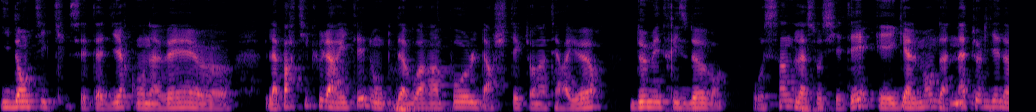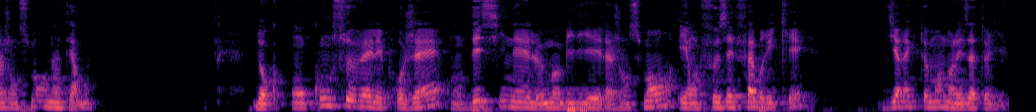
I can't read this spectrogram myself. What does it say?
identiques, c'est-à-dire qu'on avait la particularité donc d'avoir un pôle d'architecture d'intérieur, de maîtrise d'œuvre au sein de la société et également d'un atelier d'agencement en interne. Donc on concevait les projets, on dessinait le mobilier et l'agencement et on le faisait fabriquer directement dans les ateliers.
